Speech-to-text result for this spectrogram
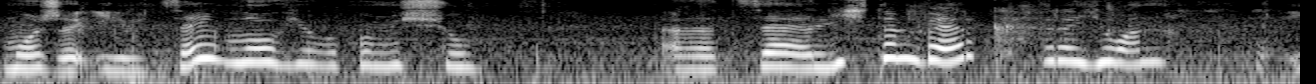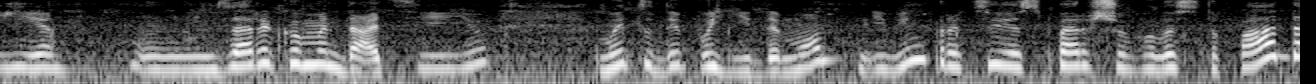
може і в цей влог його поміщу. Е, Це Ліхтенберг район, і за рекомендацією ми туди поїдемо. І він працює з 1 листопада,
